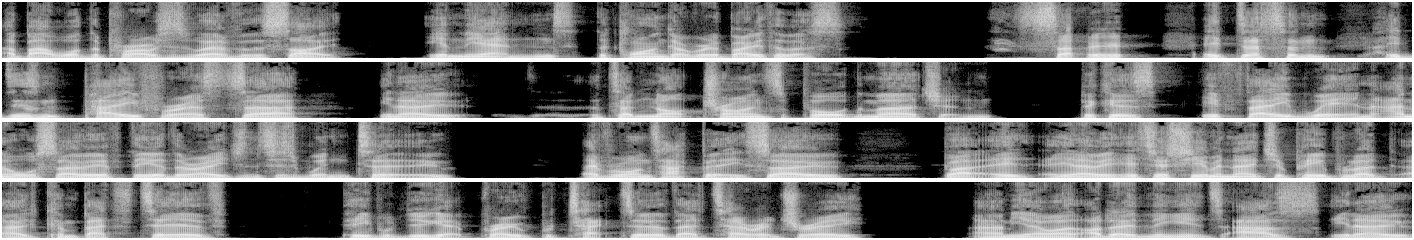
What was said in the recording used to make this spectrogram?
about what the priorities were for the site. In the end, the client got rid of both of us. So, it doesn't it doesn't pay for us to you know to not try and support the merchant because if they win and also if the other agencies win too, everyone's happy. So, but it, you know, it's just human nature. People are, are competitive. People do get pro protective of their territory. Um, you know, I, I, don't think it's as you know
